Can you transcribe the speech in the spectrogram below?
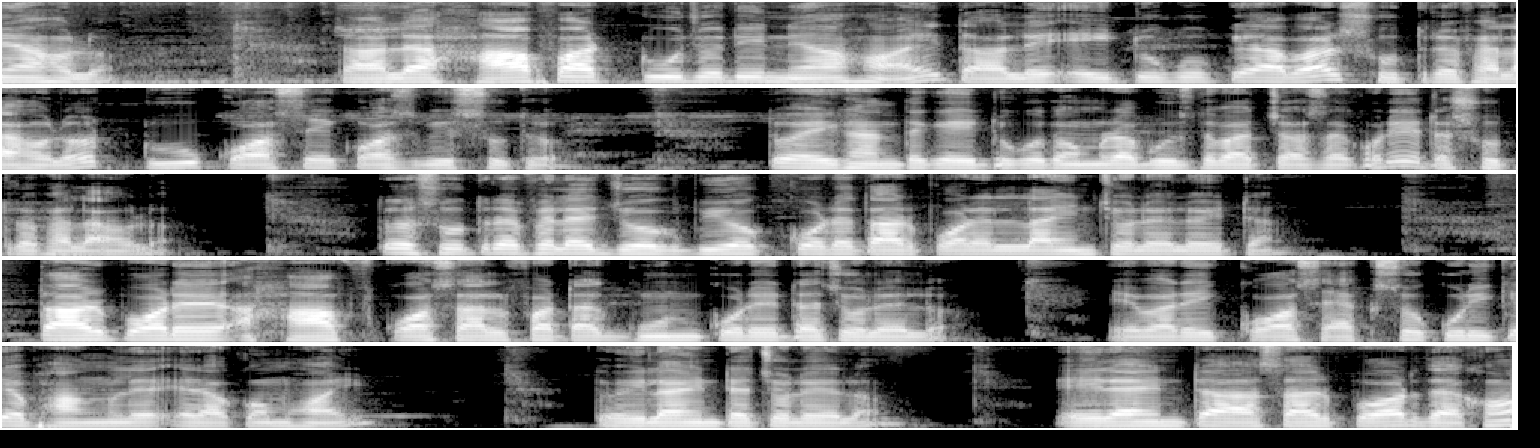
নেওয়া হলো। তাহলে হাফ আর টু যদি নেওয়া হয়, তাহলে এইটুকুকে আবার সূত্রে ফেলা হলো। টু কস এ কস বির সূত্র। তো এইখান থেকে এইটুকু তোমরা বুঝতে পারছ আশা করি, এটা সূত্র ফেলা হলো। তো সূত্রে ফেলে যোগ বিয়োগ করে তারপরের লাইন চলে এলো এটা। তারপরে হাফ কস আলফাটা গুণ করে এটা চলে এলো। এবার এই কস একশো কুড়িকে ভাঙলে এরকম হয়। তো এই লাইনটা চলে এলো। এই লাইনটা আসার পর দেখো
